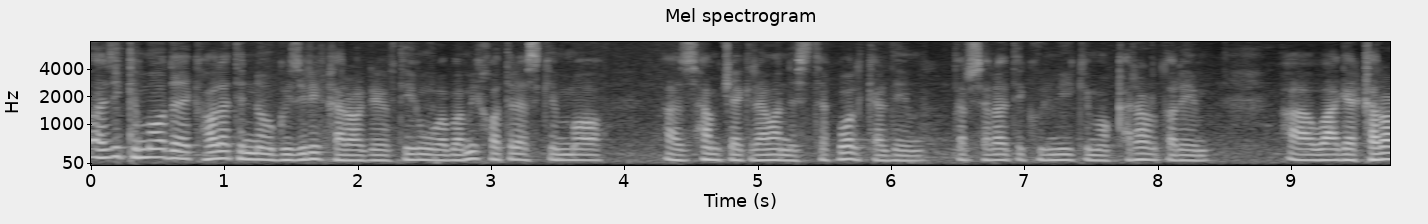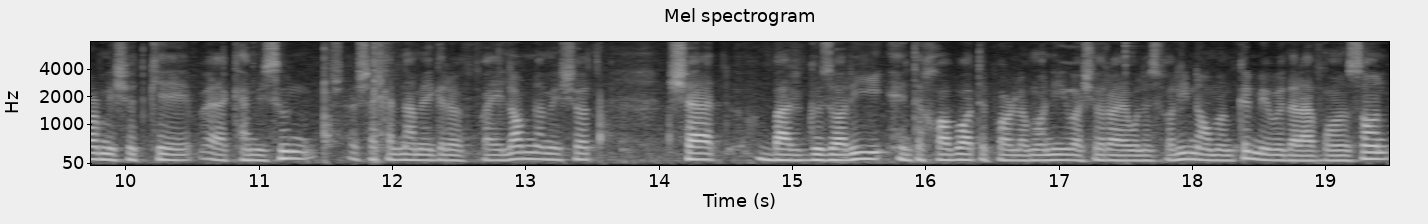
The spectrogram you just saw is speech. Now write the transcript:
از اینکه ما در یک حالت ناگزیری قرار گرفتیم و به می خاطر است که ما از همچک روان استقبال کردیم در شرایط کنونی که ما قرار داریم و اگر قرار می شد که کمیسیون شکل نمی گرفت و اعلام نمی شد شاید برگزاری انتخابات پارلمانی و شورای ولسوالی ناممکن می بود در افغانستان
